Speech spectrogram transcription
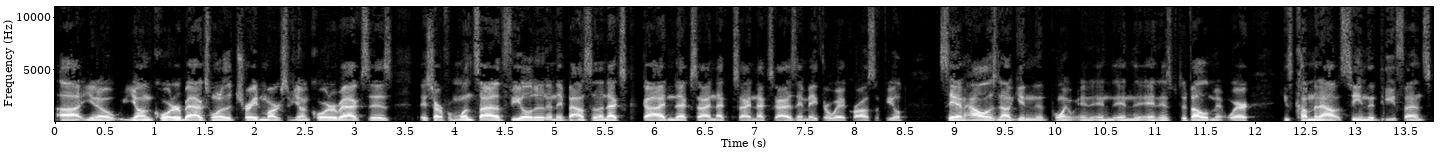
Uh, you know, young quarterbacks. One of the trademarks of young quarterbacks is they start from one side of the field and then they bounce to the next guy, next side, next side, next guy as they make their way across the field. Sam Howell is now getting to the point in in, in, in his development where he's coming out, seeing the defense,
